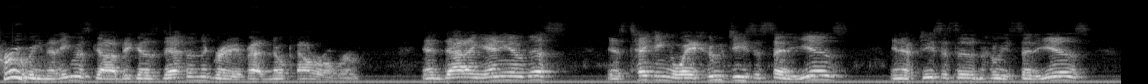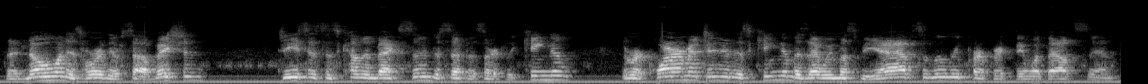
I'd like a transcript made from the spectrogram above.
proving that he was God because death and the grave had no power over him. And doubting any of this is taking away who Jesus said he is and if Jesus isn't who he said he is, then no one is worthy of salvation. Jesus is coming back soon to set up this earthly kingdom. The requirement to enter this kingdom is that we must be absolutely perfect and without sin.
